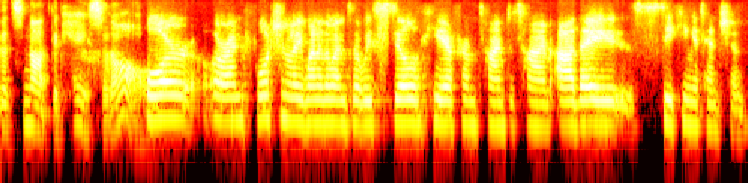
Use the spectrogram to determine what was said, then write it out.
that's not the case at all. Or or unfortunately, one of the ones that we still hear from time to time, are they seeking attention?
